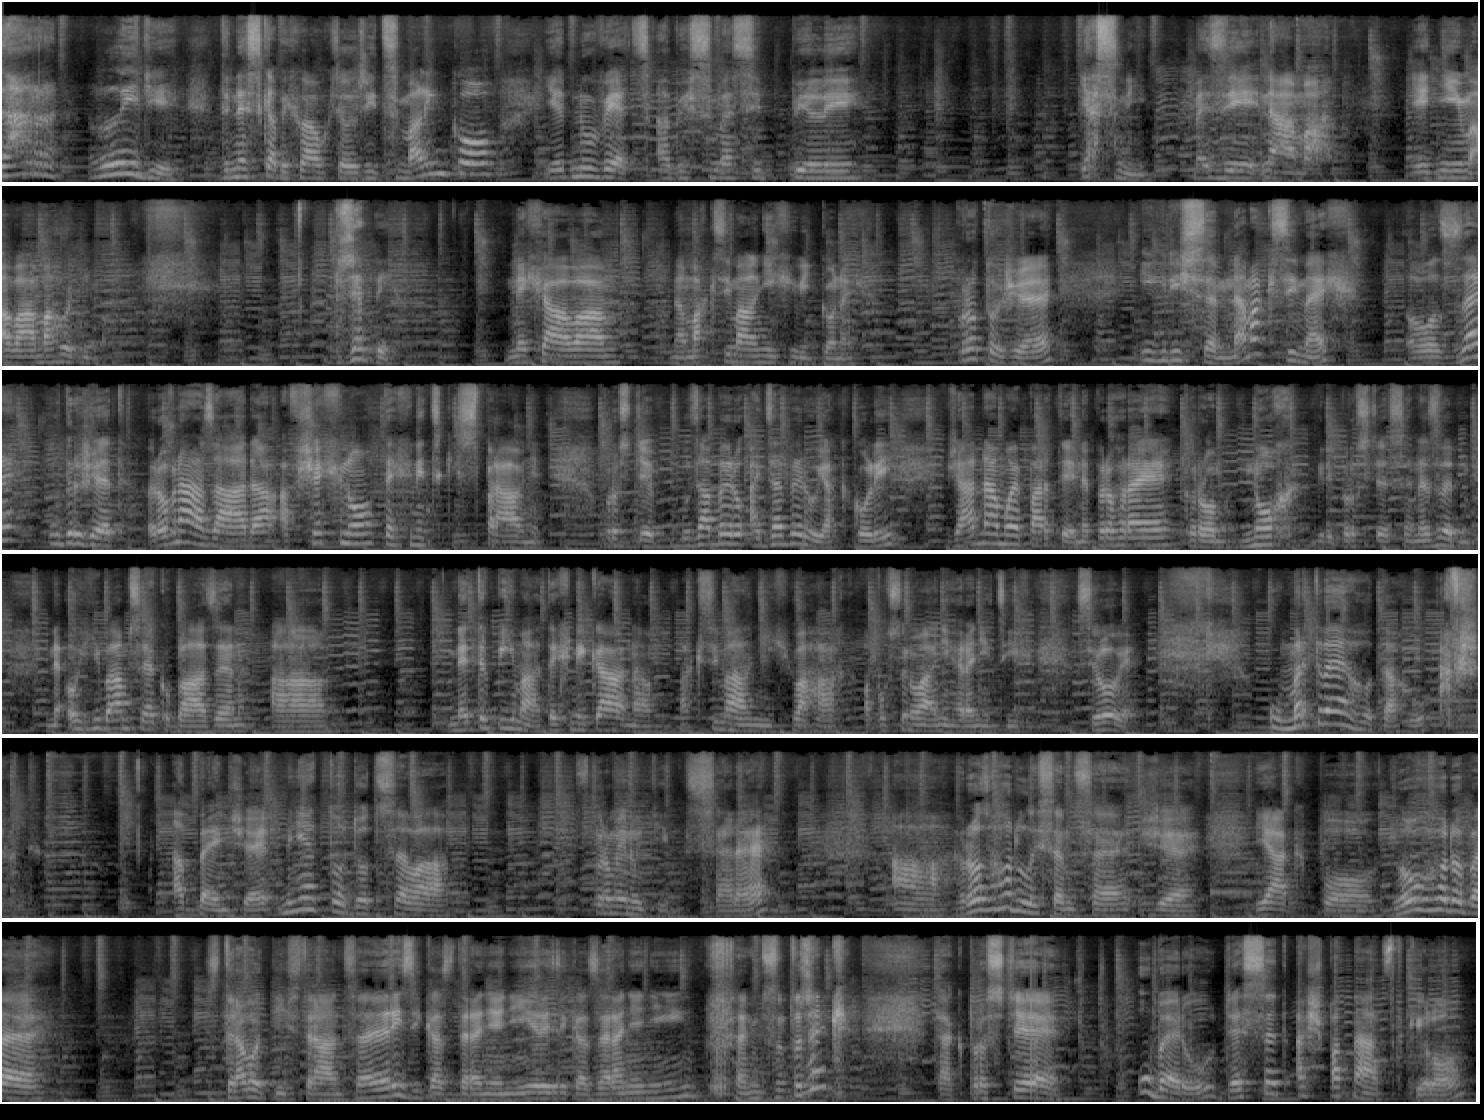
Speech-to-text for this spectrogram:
zdar lidi! Dneska bych vám chtěl říct malinko jednu věc, aby jsme si byli jasný mezi náma, jedním a váma hodněma. Dřepy nechávám na maximálních výkonech, protože i když jsem na maximech, lze udržet rovná záda a všechno technicky správně. Prostě zaberu, ať zaberu jakkoliv, žádná moje partie neprohraje, krom noh, kdy prostě se nezvednu. Neohýbám se jako blázen a netrpí má technika na maximálních vahách a posunování hranicích silově. U mrtvého tahu avšak a benče mě to docela s prominutím sere, a rozhodl jsem se, že jak po dlouhodobé zdravotní stránce, rizika zranění, rizika zranění, pff, nevím, jsem to řekl, tak prostě uberu 10 až 15 kilo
